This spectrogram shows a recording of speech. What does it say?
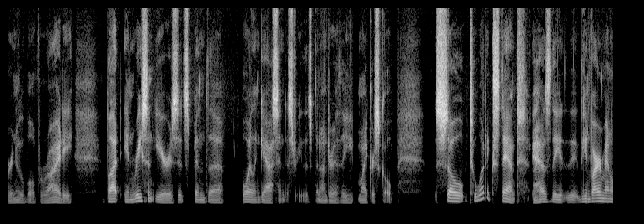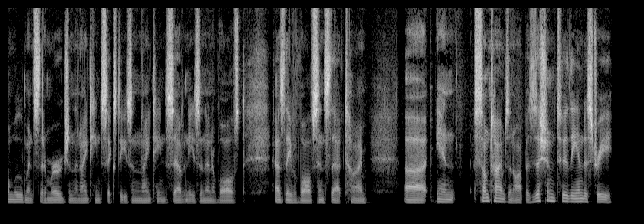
renewable variety. But in recent years, it's been the oil and gas industry that's been under the microscope. So, to what extent has the, the, the, environmental movements that emerged in the 1960s and 1970s and then evolved as they've evolved since that time, uh, in sometimes in opposition to the industry,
